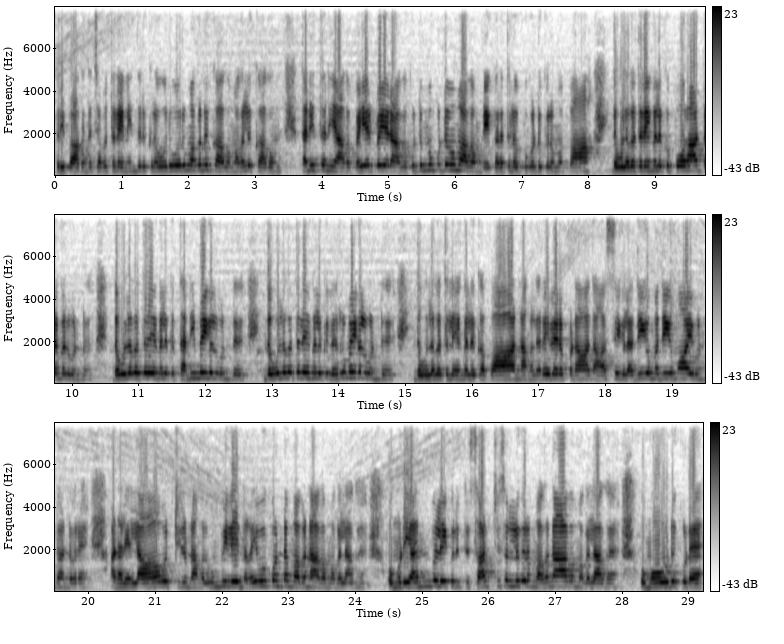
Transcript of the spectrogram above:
குறிப்பாக இந்த ஜபத்தில் இணைந்திருக்கிற ஒரு ஒரு மகனுக்காகவும் மகளுக்காகவும் தனித்தனியாக பெயர் பெயராக குடும்பம் குடும்பமாக நம்முடைய கருத்தில் ஒப்பு கொடுக்கிறோமப்பா இந்த உலகத்தில் எங்களுக்கு போராட்டங்கள் உண்டு. இந்த உலகத்தில் எங்களுக்கு தனிமைகள் உண்டு. இந்த உலகத்தில் எங்களுக்கு வெறுமைகள் உண்டு. இந்த உலகத்தில் எங்களுக்கு அப்பா நாங்கள் நிறைவேறப்படாத ஆசைகள் அதிகம் அதிகமாய் உண்டாண்டவரே ஆனால் எல்லாவற்றிலும் நாங்கள் உண்மையிலே நிறைவு கொண்ட மகனாக மகளாக உம்முடைய அன்புலை குறித்து சாட்சி சொல்லுகிற மகனாக மகளாக உம்மோடு கூட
